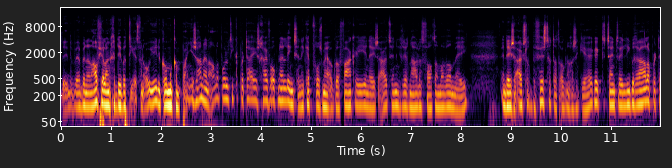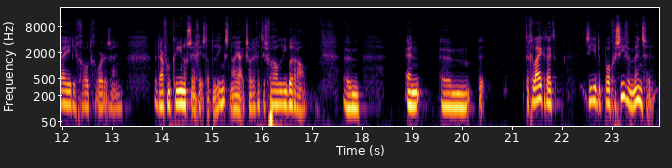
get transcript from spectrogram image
we hebben een half jaar lang gedebatteerd van, oh jee, er komen campagnes aan en alle politieke partijen schuiven op naar links. En ik heb volgens mij ook wel vaker hier in deze uitzending gezegd, nou, dat valt allemaal wel mee. En deze uitslag bevestigt dat ook nog eens een keer. Kijk, het zijn twee liberale partijen die groot geworden zijn. Daarvan kun je nog zeggen, is dat links? Nou ja, ik zou zeggen, het is vooral liberaal. Ehm, en Ehm, eh, tegelijkertijd zie je de progressieve mensen.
